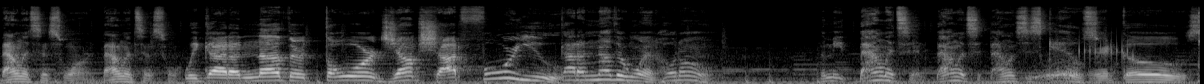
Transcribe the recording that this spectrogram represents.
Balancing Swan, balancing Swan. We got another Thor jump shot for you. Got another one. Hold on. Let me balance it, balance it, balance the scales. There it goes.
